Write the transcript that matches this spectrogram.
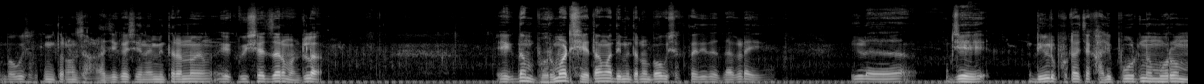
बघू शकतो मित्रांनो झाडाची कशी नाही ना. मित्रांनो एक विशेष जर म्हटलं एकदम भुरमट शेतामध्ये मित्रांनो बघू शकता तिथे दगड आहे. इकडं जे दीड फुटाच्या खाली पूर्ण मुरुम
